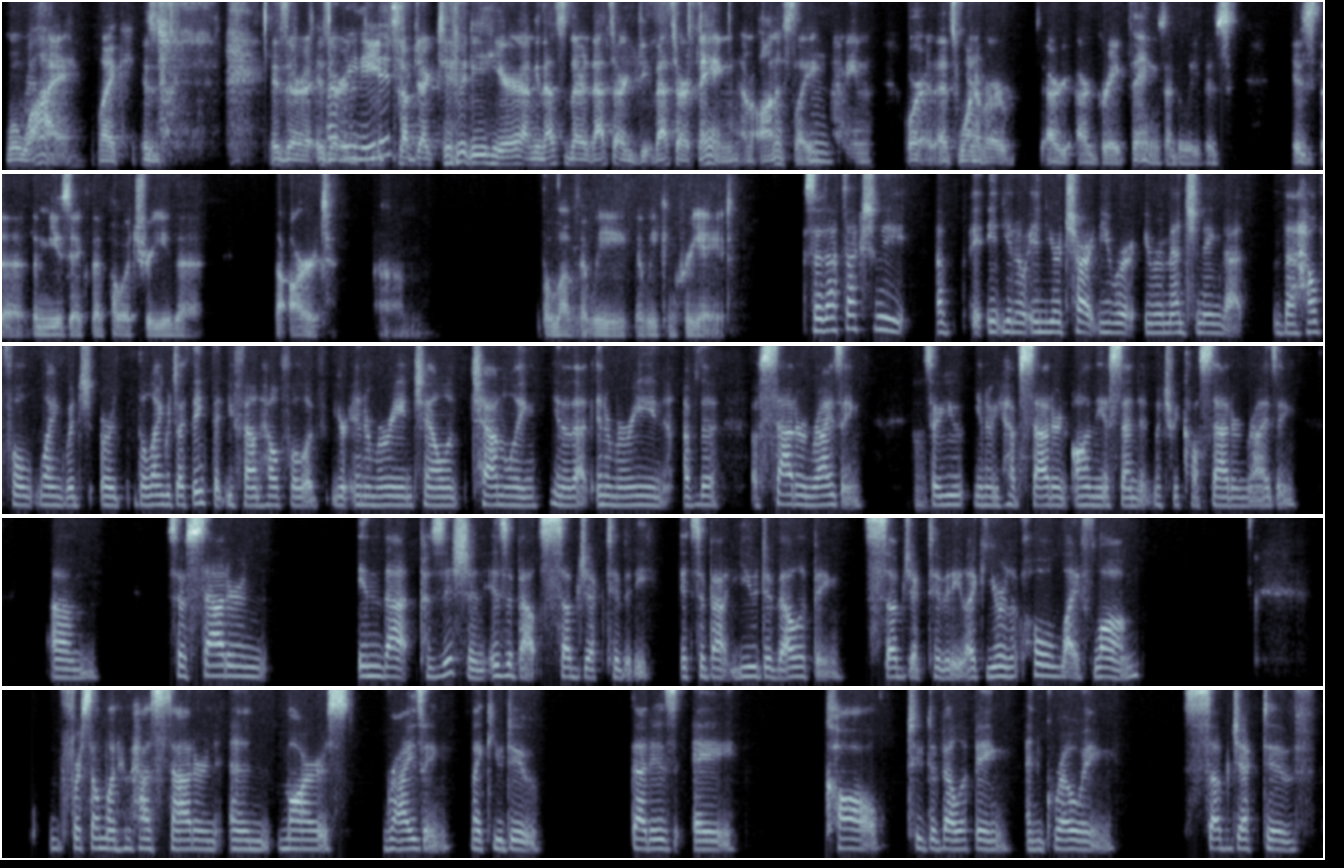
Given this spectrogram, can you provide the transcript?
well why like is is there is there a deep subjectivity here? I mean, that's their that's our that's our thing. Um, honestly, mm. I mean, or that's one of our, our our great things. I believe is is the the music, the poetry, the the art, um, the love that we that we can create. So that's actually a you know in your chart you were you were mentioning that the helpful language or the language I think that you found helpful of your inner marine channel, channeling, you know, that inner marine of the of Saturn rising. Mm. So you, you know, you have Saturn on the ascendant, which we call Saturn rising. Um, so Saturn in that position is about subjectivity. It's about you developing subjectivity, like your whole life long for someone who has Saturn and Mars rising like you do, that is a call to developing and growing subjective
